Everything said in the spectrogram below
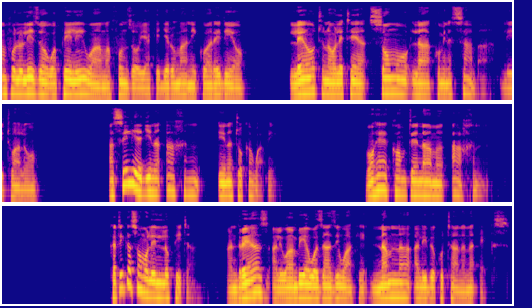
mfululizo wa pili wa mafunzo ya kijerumani kwa redio leo tunawaletea somo la 17 liitwalo asili ya jina aachen inatoka wapi? Woher kommt der name katika somo lililopita andreas aliwaambia wazazi wake namna alivyokutana na x.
